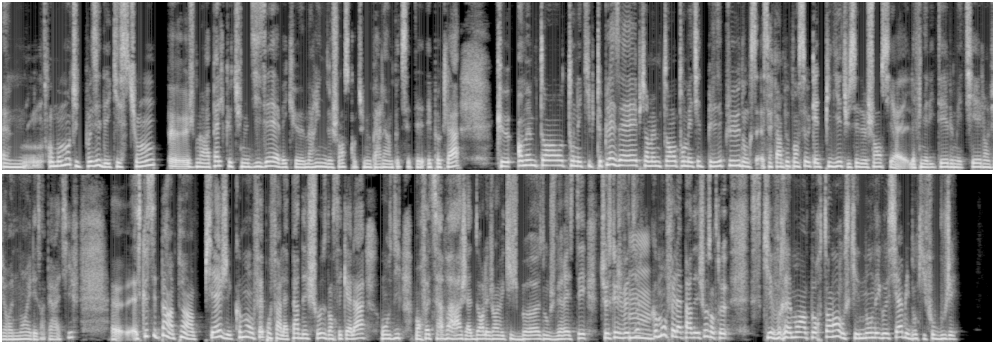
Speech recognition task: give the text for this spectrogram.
Euh, au moment où tu te posais des questions, euh, je me rappelle que tu nous disais avec euh, Marine de Chance quand tu nous parlais un peu de cette époque-là, que en même temps ton équipe te plaisait, puis en même temps ton métier te plaisait plus. Donc ça, fait un peu penser aux quatre piliers, tu sais, de Chance. Il y a la finalité, le métier, l'environnement et les impératifs. Est-ce que c'est pas un peu un piège et comment on fait pour faire la part des choses dans ces cas-là où on se dit, bon, en fait ça va, j'adore les gens avec qui je bosse, donc je vais rester. Tu vois ce que je veux dire? Hmm. Comment on fait la part des choses entre ce qui est vraiment important ou ce qui est non négociable et donc il faut bouger?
